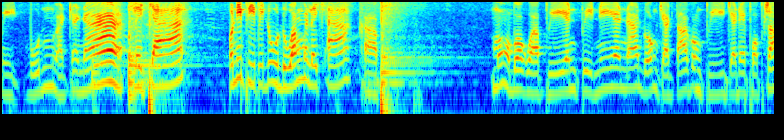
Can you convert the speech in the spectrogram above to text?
มีบุญวัฒนาเลยจ้า วันนี้พี่ไปดูดวงมาเลยจ้าครับหมอบอกว่าปีอันปีนี้นะดวงชะตาของปีจะได้พบสะ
